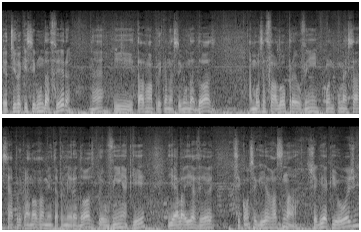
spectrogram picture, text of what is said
eu tive aqui segunda-feira, né? E estavam aplicando a segunda dose. A moça falou para eu vir, quando começasse a aplicar novamente a primeira dose, para eu vir aqui e ela ia ver se conseguia vacinar. Cheguei aqui hoje,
